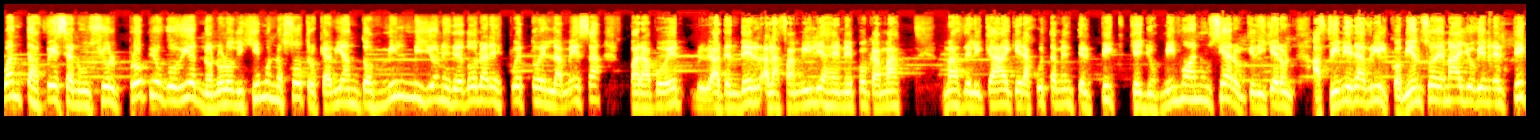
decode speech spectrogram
¿Cuántas veces anunció el propio gobierno, no lo dijimos nosotros, que habían dos mil millones de dólares puestos en la mesa para poder atender a las familias en época más, más delicada, que era justamente el PIC, que ellos mismos anunciaron, que dijeron a fines de abril, comienzo de mayo viene el PIC,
